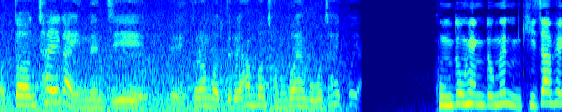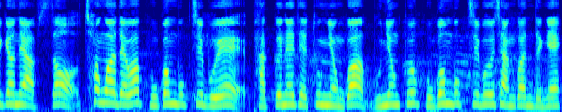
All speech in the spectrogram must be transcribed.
어떤 차이가 있는지 네, 그런 것들을 한번 점검해 보고자 했고요. 공동행동은 기자회견에 앞서 청와대와 보건복지부에 박근혜 대통령과 문영표 보건복지부 장관 등의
